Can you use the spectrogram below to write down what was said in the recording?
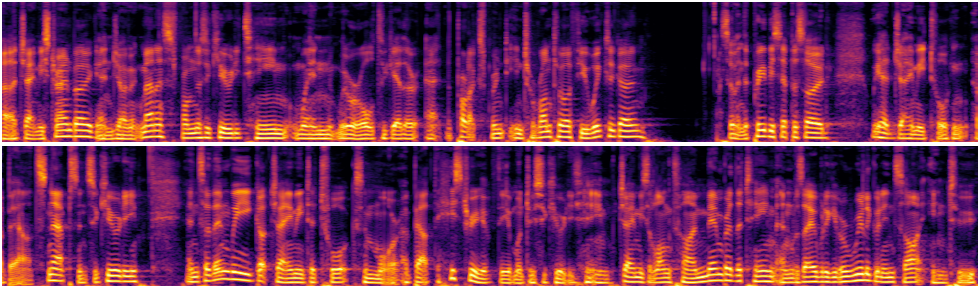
uh, Jamie Strandboge and Joe McManus from the security team when we were all together at the product sprint in Toronto a few weeks ago. So, in the previous episode, we had Jamie talking about snaps and security. And so then we got Jamie to talk some more about the history of the Ubuntu security team. Jamie's a long-time member of the team and was able to give a really good insight into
